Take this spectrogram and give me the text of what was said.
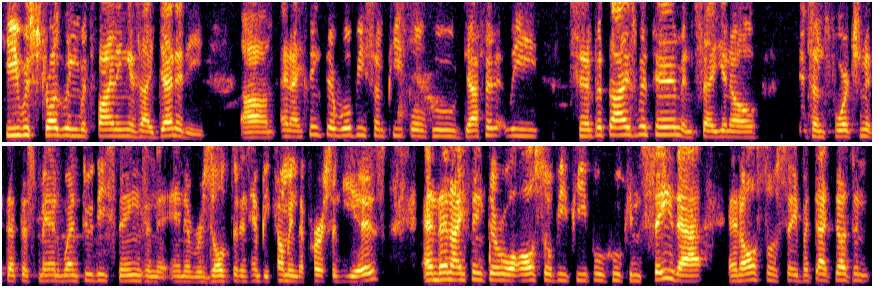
he was struggling with finding his identity, um, and I think there will be some people who definitely sympathize with him and say, you know, it's unfortunate that this man went through these things and, and it resulted in him becoming the person he is. And then I think there will also be people who can say that and also say, but that doesn't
